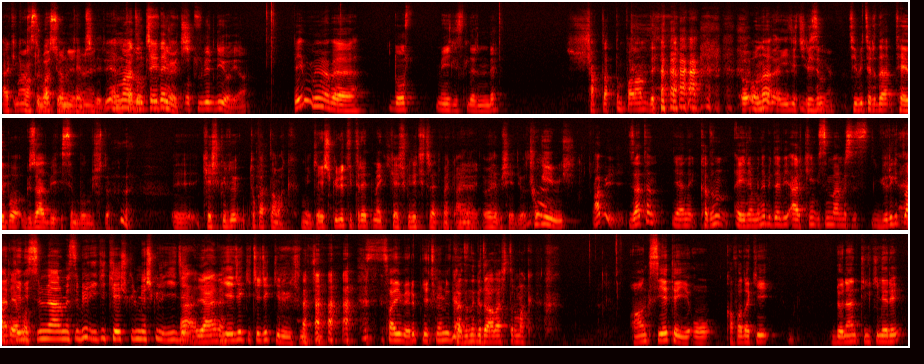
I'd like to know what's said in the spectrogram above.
erkek mastürbasyonunu değil, temsil ediyor. Yani Onlar kadın 31, şey demiyor hiç. 31 diyor ya. Değil mi be? Dost meclislerinde. şaklattım falan diye. Ona bizim ya. Twitter'da Tevbo güzel bir isim bulmuştu. ee, keşkülü tokatlamak mıydı? Keşkülü titretmek. Keşkülü titretmek aynen Evet. öyle bir şey diyordu. Çok Da, iyiymiş. Abi zaten yani kadın eylemine bir de bir erkeğin isim vermesi yürü git lan Erkeğin isim vermesi bir, iki keşkül meşgül iyice Ha, yani. yiyecek içecek giriyor için içine. Sayı verip geçmemiz lazım. Kadını gıdalaştırmak. Anksiyeteyi o kafadaki dönen tilkileri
